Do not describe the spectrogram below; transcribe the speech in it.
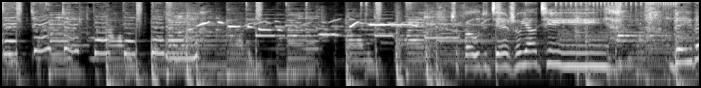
嘟嘟嘟嘟嘟嘟是否就接受邀请？Baby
